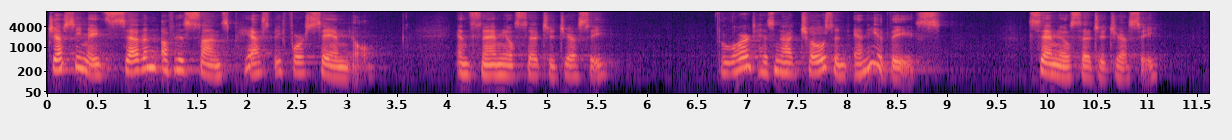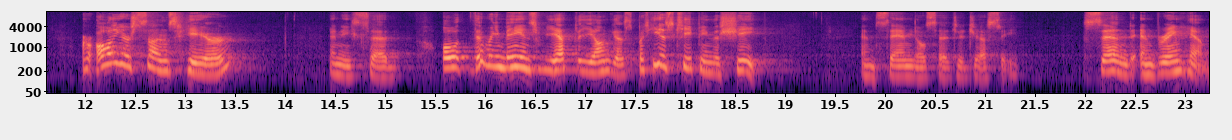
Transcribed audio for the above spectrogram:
Jesse made seven of his sons pass before Samuel. And Samuel said to Jesse, The Lord has not chosen any of these. Samuel said to Jesse, Are all your sons here? And he said, Oh, there remains yet the youngest, but he is keeping the sheep. And Samuel said to Jesse, Send and bring him,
